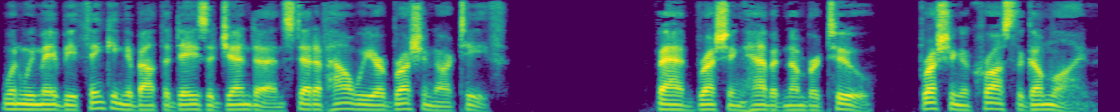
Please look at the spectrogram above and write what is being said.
when we may be thinking about the day's agenda instead of how we are brushing our teeth. Bad brushing habit number 2 brushing across the gum line.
